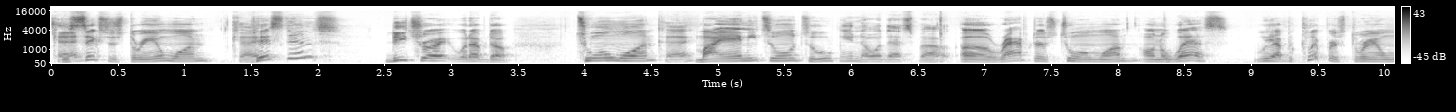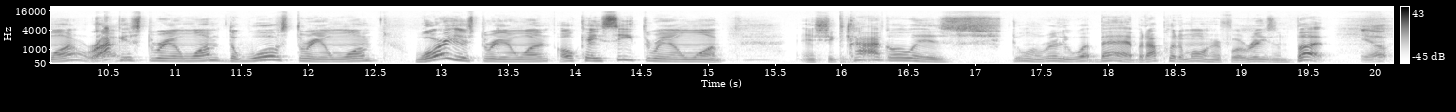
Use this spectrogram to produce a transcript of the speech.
The Okay. Sixers, three and one. Okay. Pistons, Detroit. What up, though? Two and one. Okay. Miami, two and two. You know what that's about. Uh, Raptors, two and one. On the West, we have the Clippers, three and one. Rockets, three and one. The Wolves, three and one. Warriors, three and one. OKC, three and one. And Chicago is doing really what bad, but I put them on here for a reason. But Yep.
